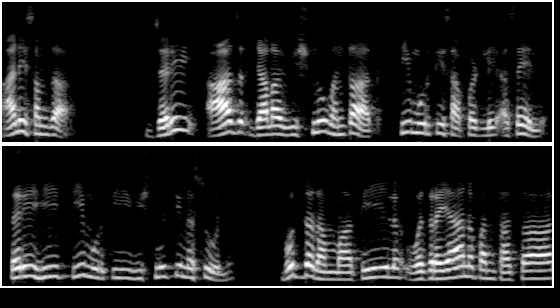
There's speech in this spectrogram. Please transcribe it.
आणि समजा जरी आज ज्याला विष्णू म्हणतात ती मूर्ती सापडली असेल तरीही ती मूर्ती विष्णूची नसून बुद्ध धम्मातील वज्रयान पंथाचा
